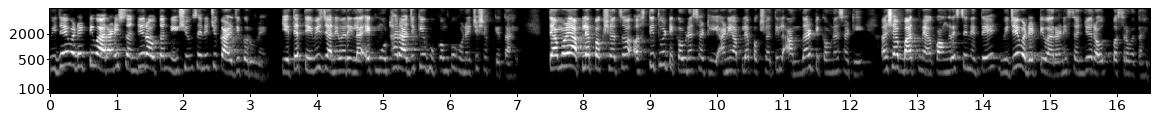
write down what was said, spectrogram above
विजय वडेट्टीवार आणि संजय राऊतांनी शिवसेनेची काळजी करू नये. येत्या तेवीस जानेवारीला एक मोठा राजकीय भूकंप होण्याची शक्यता आहे. त्यामुळे आपल्या पक्षाचं अस्तित्व टिकवण्यासाठी आणि आपल्या पक्षातील आमदार टिकवण्यासाठी अशा बातम्या काँग्रेसचे नेते विजय वडेट्टीवार आणि संजय राऊत पसरवत आहेत.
